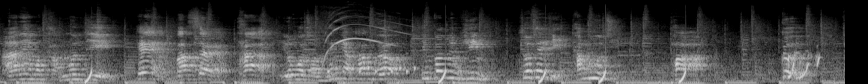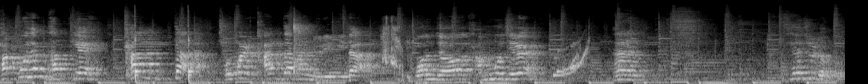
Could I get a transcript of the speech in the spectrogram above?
안에 뭐 단무지, 햄, 맛살, 다 이런 거 저는 생략하고요. 김밥은 김, 소세지, 단무지, 밥, 끝! 박부장답게 간단! 정말 간단한 요리입니다. 먼저 단무지를 한 세 줄 정도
